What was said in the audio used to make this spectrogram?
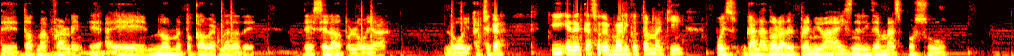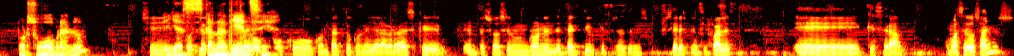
de Todd McFarlane. Eh, no me ha tocado ver nada de, ese lado, pero lo voy a, lo voy a checar. Y en el caso de Mariko Tamaki, pues ganadora del premio Eisner y demás por su, por su obra, ¿no? Sí, ella es canadiense. Tengo poco contacto con ella. La verdad es que empezó a hacer un run en Detective, que pues es de mis series principales eh, que será como hace dos años.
